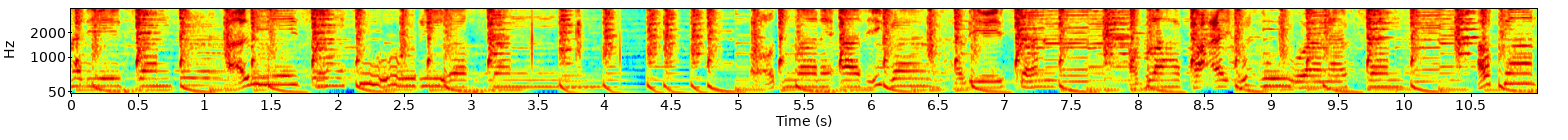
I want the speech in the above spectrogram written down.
haliyaysan haliyaysan kuu riyaaqsan. Hodmane adiga haliyaysan hablaha kacay ugu wanaagsan. Halkaan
